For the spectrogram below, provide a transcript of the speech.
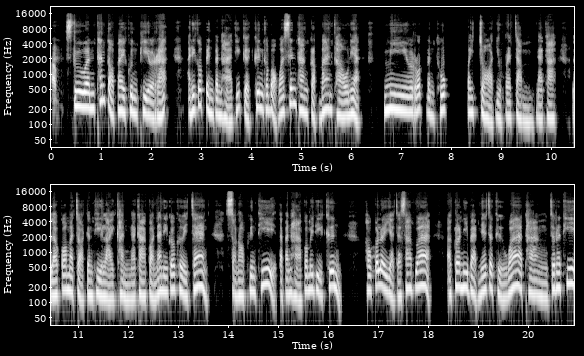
ครับส่วนท่านต่อไปคุณพีระ อันนี้ก็เป็นปัญหาที่เกิดขึ้นเขาบอกว่าเส้นทางกลับบ้านเขาเนี่ยมีรถบรรทุกไปจอดอยู่ประจำนะคะ แล้วก็มาจอดกันทีหลายคันนะคะ ก่อนหน้านี้ก็เคยแจ้งสนพื้นที่แต่ปัญหาก็ไม่ดีขึ้น เขาก็เลยอยากจะทราบว่าเอ่อกรณีแบบนี้จะถือว่าทางเจ้าหน้าที่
